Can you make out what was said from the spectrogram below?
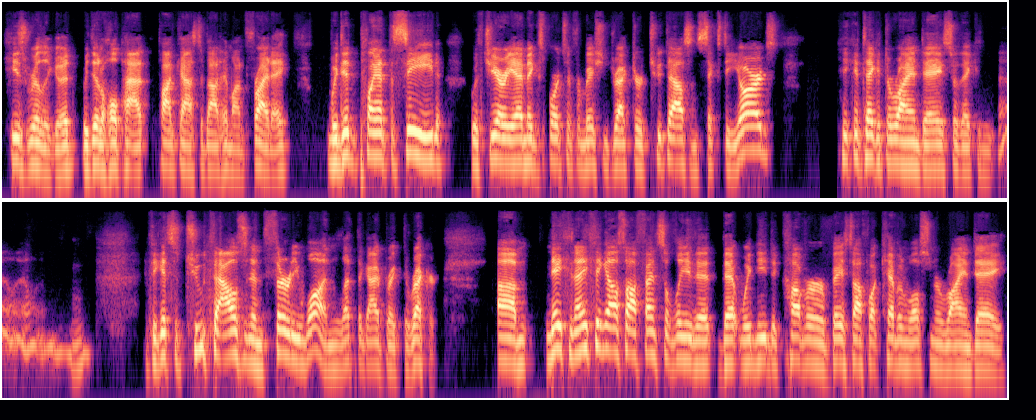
He's really good. We did a whole podcast about him on Friday. We did plant the seed with Jerry Emig, sports information director, 2,060 yards. He can take it to Ryan Day so they can, well, if he gets to 2,031, let the guy break the record. Um, Nathan, anything else offensively that that we need to cover based off what Kevin Wilson or Ryan Day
